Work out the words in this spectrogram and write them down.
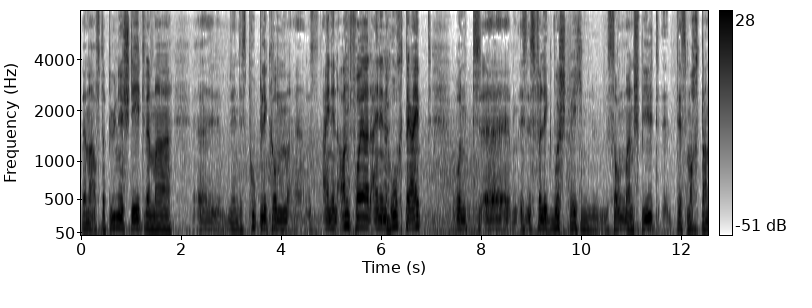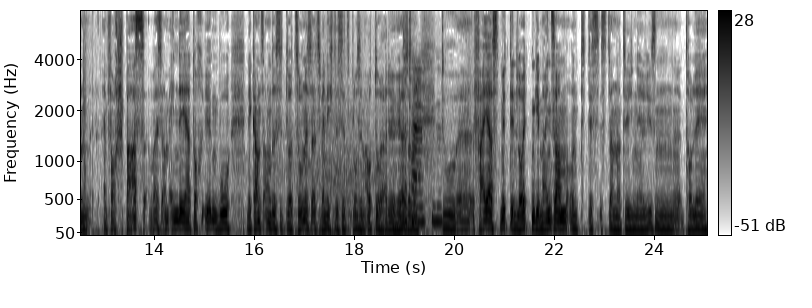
wenn man auf der Bühne steht, wenn man äh, wenn das Publikum äh, einen anfeuert, einen mhm. hochtreibt und äh, es ist völlig wurscht, welchen Song man spielt. Das macht dann einfach Spaß, weil es am Ende ja doch irgendwo eine ganz andere Situation ist, als wenn ich das jetzt bloß im Autoradio höre, sondern mhm. du äh, feierst mit den Leuten gemeinsam und das ist dann natürlich eine riesen tolle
